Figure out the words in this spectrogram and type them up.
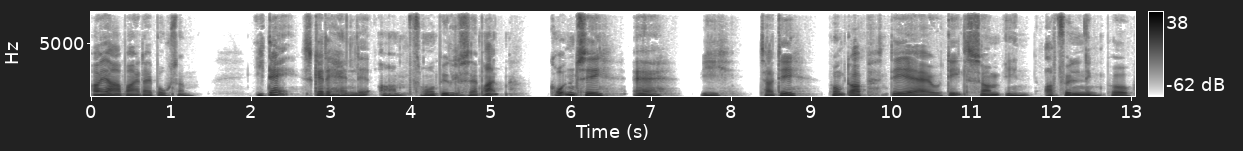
og jeg arbejder i Bosom. I dag skal det handle om forebyggelse af brand – Grunden til, at vi tager det punkt op, det er jo dels som en opfølgning på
